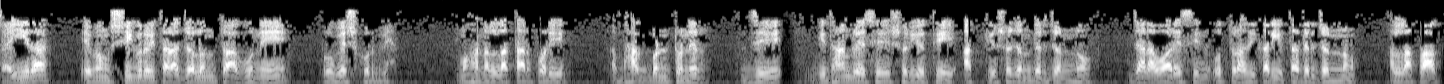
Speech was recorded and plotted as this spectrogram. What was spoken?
সাইরা, এবং শীঘ্রই তারা জ্বলন্ত আগুনে প্রবেশ করবে। মহান আল্লাহ তারপরে ভাগ বন্টনের যে বিধান রয়েছে শরীয়তে আত্মীয় স্বজনদের জন্য, যারা ওয়ারেসিন উত্তরাধিকারী, তাদের জন্য আল্লাহ পাক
